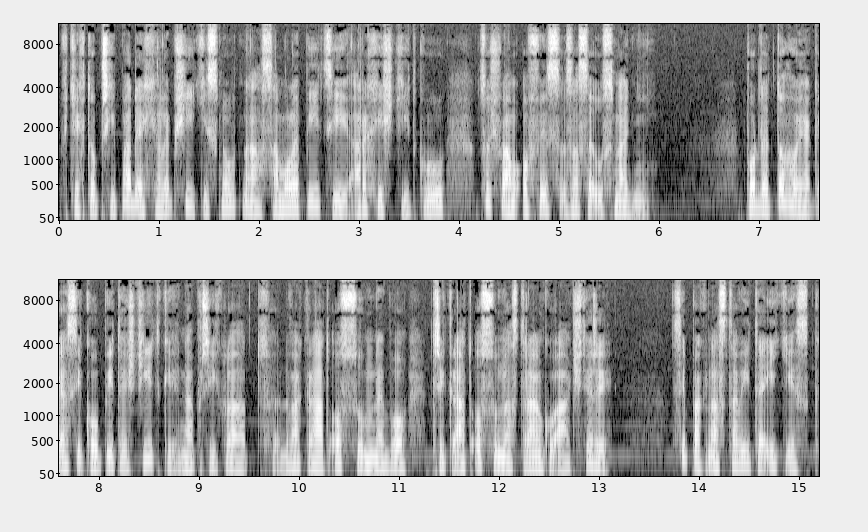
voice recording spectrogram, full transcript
V těchto případech je lepší tisknout na samolepící archy štítků, což vám Office zase usnadní. Podle toho, jaké si koupíte štítky, například 2x8 nebo 3x8 na stránku A4, si pak nastavíte i tisk.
